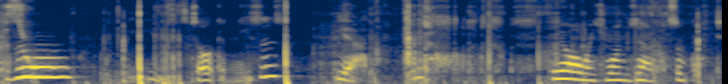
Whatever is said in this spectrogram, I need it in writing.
Kazoo. He uses telekinesis? Yeah. He always runs out at some point.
